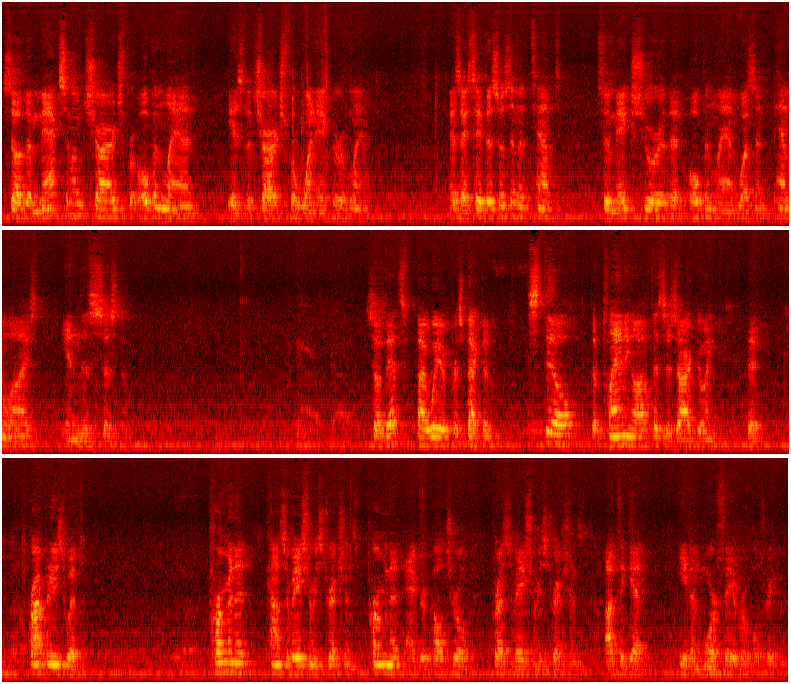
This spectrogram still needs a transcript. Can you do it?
So the maximum charge for open land is the charge for one acre of land. As I say, this was an attempt to make sure that open land wasn't penalized in this system. So that's by way of perspective. Still, the planning office is arguing that properties with permanent conservation restrictions, permanent agricultural preservation restrictions ought to get even more favorable treatment.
